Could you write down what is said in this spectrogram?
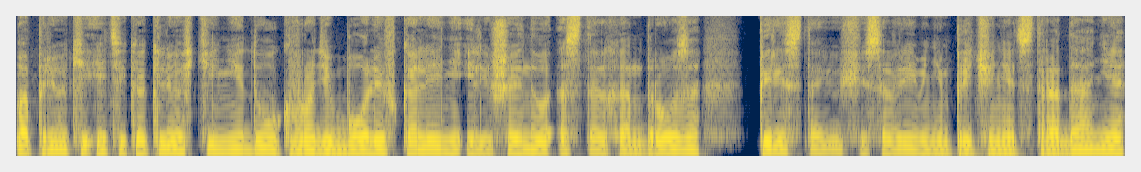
Попреки эти, как легкий недуг, вроде боли в колене или шейного остеохондроза, перестающий со временем причинять страдания,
